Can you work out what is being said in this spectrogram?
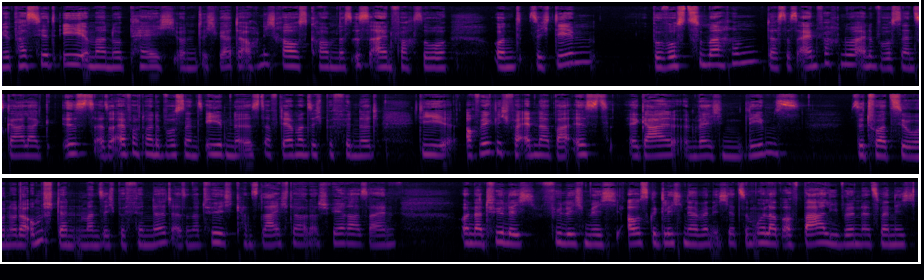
mir passiert eh immer nur Pech und ich werde da auch nicht rauskommen, das ist einfach so. Und sich dem bewusst zu machen, dass das einfach nur eine Bewusstseinsskala ist, also einfach nur eine Bewusstseinsebene ist, auf der man sich befindet, die auch wirklich veränderbar ist, egal in welchen Lebenssituationen oder Umständen man sich befindet. Also natürlich kann es leichter oder schwerer sein. Und natürlich fühle ich mich ausgeglichener, wenn ich jetzt im Urlaub auf Bali bin, als wenn ich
